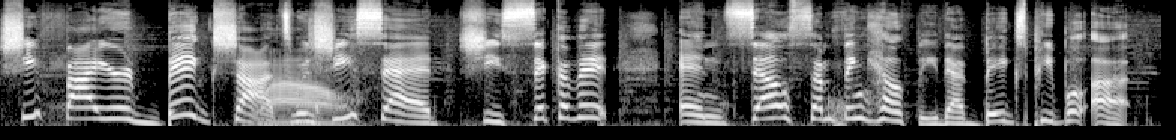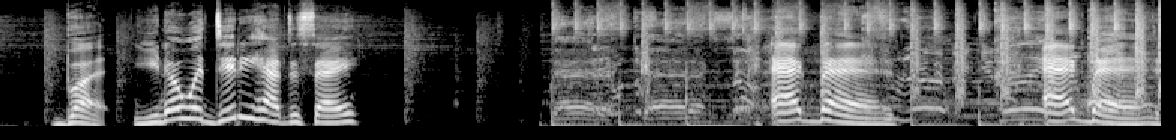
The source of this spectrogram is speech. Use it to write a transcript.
She fired big shots when she said she's sick of it and sell something healthy that bigs people up. But you know what Diddy had to say? Act bad. Act bad.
